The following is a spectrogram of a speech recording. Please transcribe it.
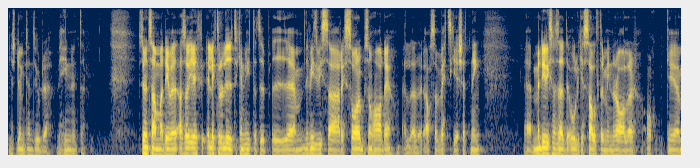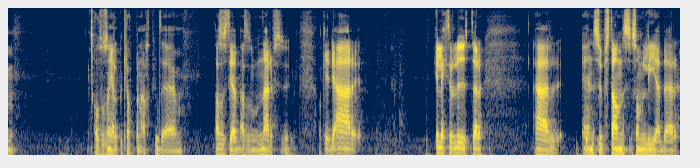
Kanske dumt att jag inte gjorde det. Vi hinner inte. Strunt samma. Det är väl, alltså elektrolyter kan du hitta typ i... Ehm, det finns vissa Resorb som har det. Eller alltså vätskeersättning. Eh, men det är liksom så att det är olika salter, mineraler och... Ehm, och så som hjälper kroppen att... Ehm, alltså, alltså nervs... Okej, okay, det är... Elektrolyter är en substans som leder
